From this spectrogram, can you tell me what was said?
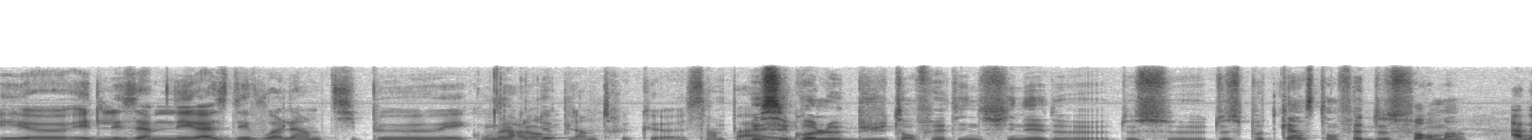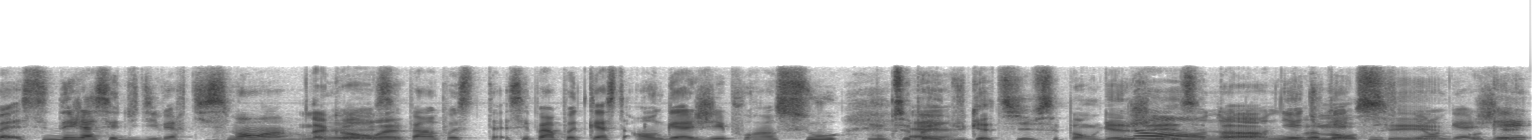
et, euh, et de les amener à se dévoiler un petit peu et qu'on parle de plein de trucs euh, sympas. Et c'est Et- quoi le but, en fait, in fine, de, de, ce, de ce podcast, en fait, de ce format? Ah bah, c'est déjà c'est du divertissement. Hein. D'accord, ouais. C'est pas un c'est pas un podcast engagé pour un sou. Donc, c'est pas Euh, éducatif, c'est pas engagé, non, c'est non, pas... non, ni Vraiment, éducatif c'est... ni engagé. ok.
